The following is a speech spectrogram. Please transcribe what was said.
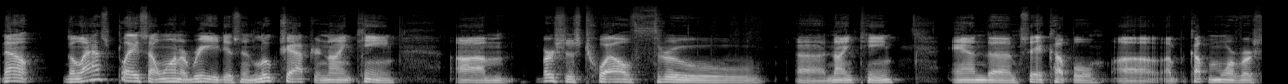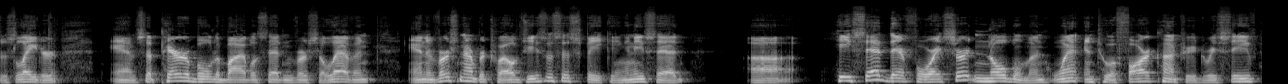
Now, the last place I want to read is in Luke chapter 19, um, verses 12 through uh, 19, and uh, say a couple, uh, a couple more verses later. And it's a parable, the Bible said in verse 11. And in verse number 12, Jesus is speaking, and he said, uh, he said, therefore, a certain nobleman went into a far country to receive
